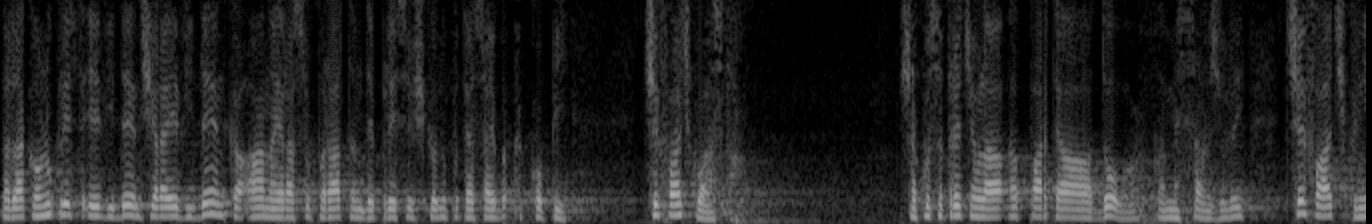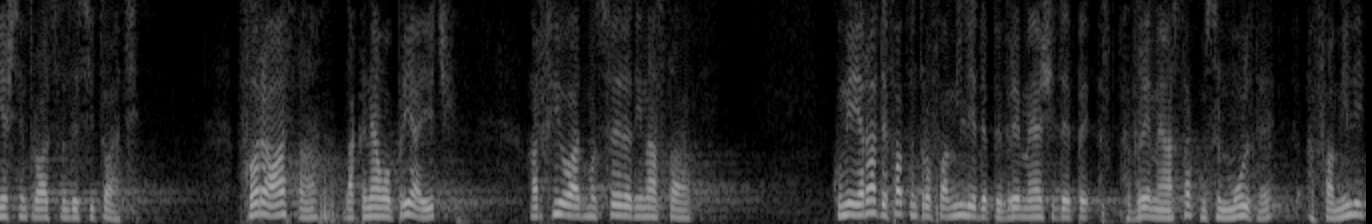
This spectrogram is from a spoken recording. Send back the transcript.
Dar dacă un lucru este evident și era evident că Ana era supărată în depresie și că nu putea să aibă copii, ce faci cu asta? Și acum să trecem la partea a doua a mesajului. Ce faci când ești într-o astfel de situație? Fără asta, dacă ne-am oprit aici, ar fi o atmosferă din asta cum era de fapt într-o familie de pe vremea aia și de pe vremea asta, cum sunt multe familii,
